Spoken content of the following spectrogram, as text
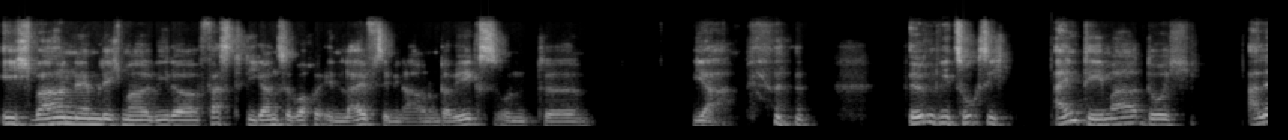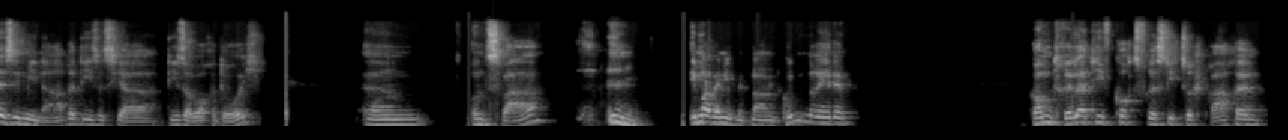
Ich war nämlich mal wieder fast die ganze Woche in Live-Seminaren unterwegs und äh, ja, irgendwie zog sich ein Thema durch alle Seminare dieses Jahr, dieser Woche durch. Ähm, und zwar, immer wenn ich mit neuen Kunden rede, kommt relativ kurzfristig zur Sprache,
